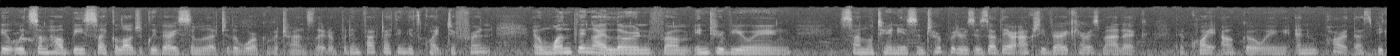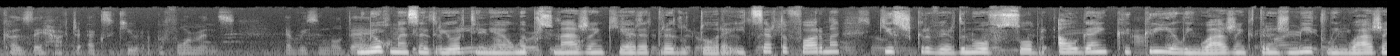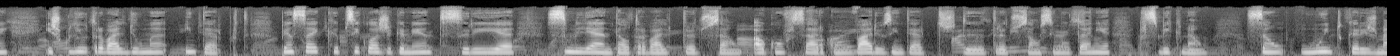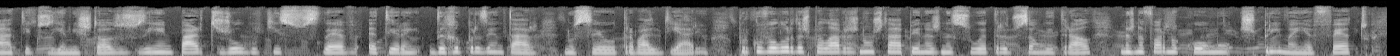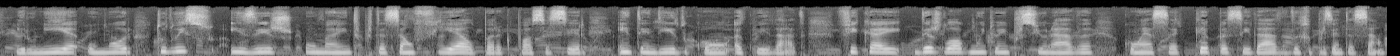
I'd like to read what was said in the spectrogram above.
it would somehow be psychologically very similar to the work of a translator, but in fact, I think it's quite different. And one thing I learned from interviewing simultaneous interpreters is that they're actually very charismatic They're quite outgoing, and in part that's because they have to execute a performance. No meu romance anterior tinha uma personagem que era tradutora e, de certa forma, quis escrever de novo sobre alguém que cria linguagem, que transmite linguagem e escolhi o trabalho de uma intérprete. Pensei que psicologicamente seria semelhante ao trabalho de tradução. Ao conversar com vários intérpretes de tradução simultânea, percebi que não são muito carismáticos e amistosos e, em parte, julgo que isso se deve a terem de representar no seu trabalho diário, porque o valor das palavras não está apenas na sua tradução literal, mas na forma como exprimem afeto, ironia, humor. Tudo isso exige uma interpretação fiel para que possa ser entendido com acuidade. Fiquei, desde logo, muito impressionada com essa capacidade de representação.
